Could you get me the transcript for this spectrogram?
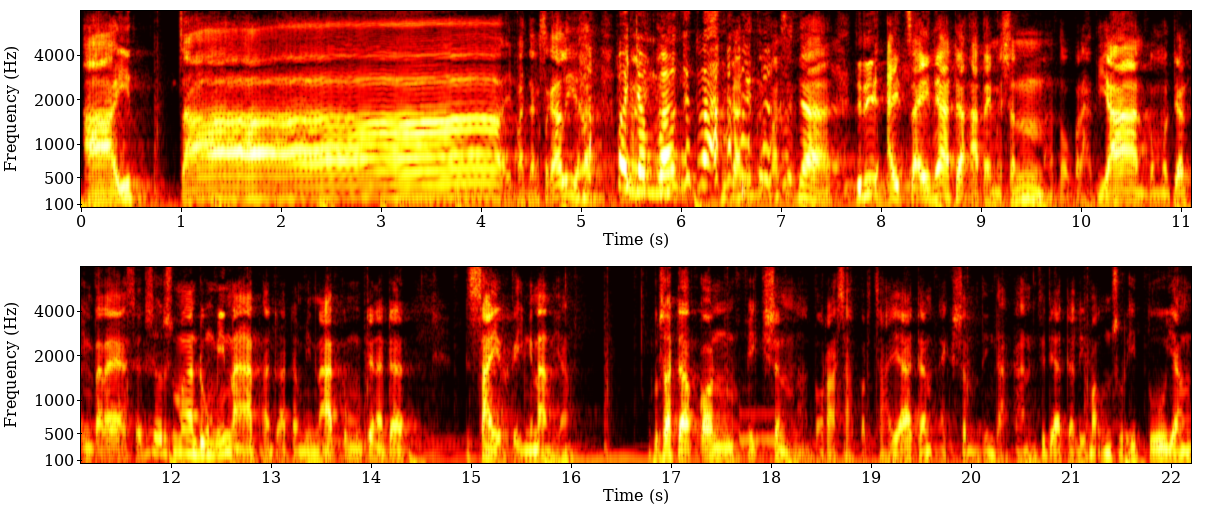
ait ca eh, panjang sekali ya. Panjang bukan banget itu, pak. bukan itu maksudnya. Jadi aitca ini ada attention atau perhatian kemudian interest. Jadi harus mengandung minat ada ada minat kemudian ada desire keinginan ya terus ada conviction atau rasa percaya dan action tindakan. Jadi ada lima unsur itu yang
